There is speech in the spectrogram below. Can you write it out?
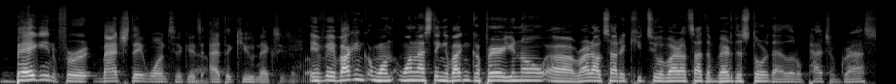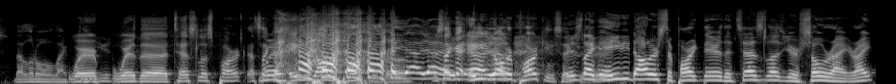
begging for match day one tickets Yeah. at the queue next season, bro. If, if I can one one last thing, if I can compare, you know, uh, right outside of Q2, right outside the Verde store, that little patch of grass, that little like where you- where the Teslas park, that's like an eighty dollar parking, bro. Yeah, yeah, it's like an yeah, eighty dollar yeah. parking section. It's like dude. eighty dollars to park there. The Teslas, you're so right, right?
